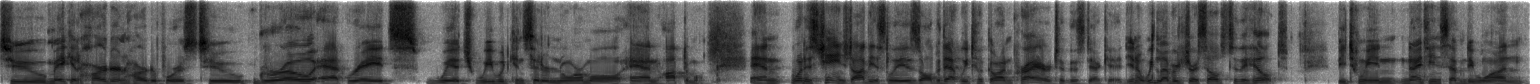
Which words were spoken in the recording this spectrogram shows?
to make it harder and harder for us to grow at rates which we would consider normal and optimal. And what has changed, obviously, is all the debt we took on prior to this decade. You know, we leveraged ourselves to the hilt between 1971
